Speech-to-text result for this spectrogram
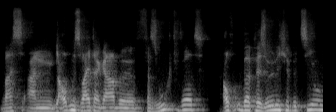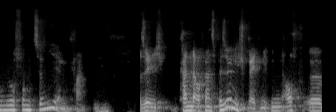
was an Glaubensweitergabe versucht wird, auch über persönliche Beziehungen nur funktionieren kann. Mhm. Also ich kann da auch ganz persönlich sprechen. Ich bin auch äh,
